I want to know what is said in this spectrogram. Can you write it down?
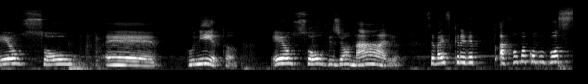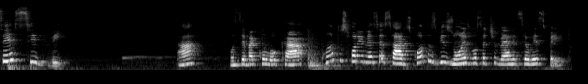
eu sou é, bonita, eu sou visionária. Você vai escrever a forma como você se vê, tá? Você vai colocar quantos forem necessários, quantas visões você tiver a seu respeito.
